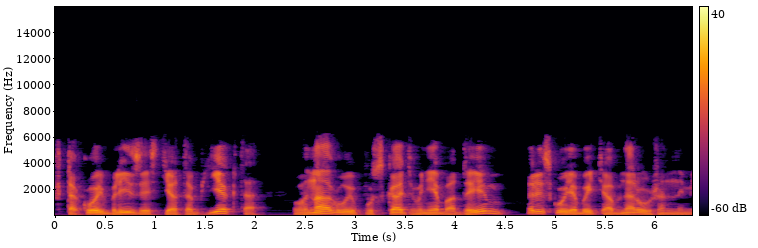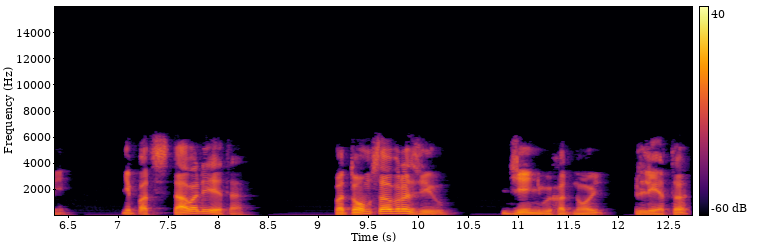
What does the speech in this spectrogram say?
в такой близости от объекта в наглую пускать в небо дым, рискуя быть обнаруженными. Не подстава ли это? Потом сообразил. День выходной, лето,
